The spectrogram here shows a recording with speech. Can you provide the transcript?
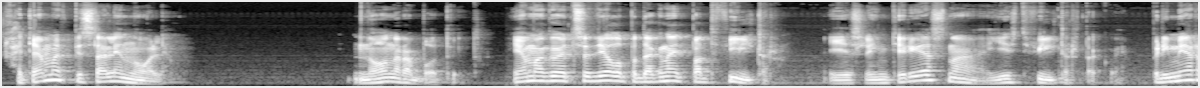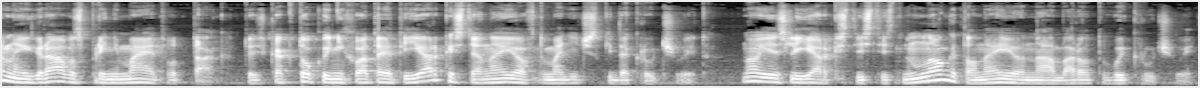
Хотя мы вписали 0. Но он работает. Я могу это все дело подогнать под фильтр. Если интересно, есть фильтр такой. Примерно игра воспринимает вот так. То есть, как только не хватает яркости, она ее автоматически докручивает. Но если яркости, естественно, много, то она ее наоборот выкручивает.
